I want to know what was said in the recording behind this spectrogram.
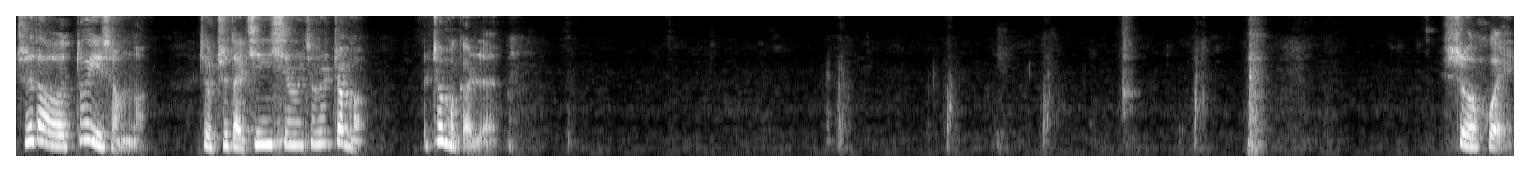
直到对上了，就知道金星就是这么这么个人。社会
